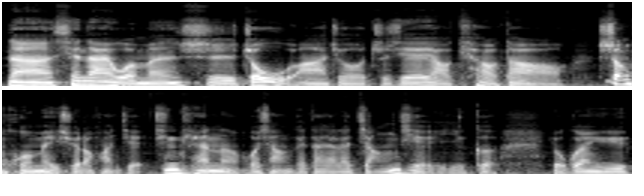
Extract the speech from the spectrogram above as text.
那现在我们是周五啊，就直接要跳到生活美学的环节。今天呢，我想给大家来讲解一个有关于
